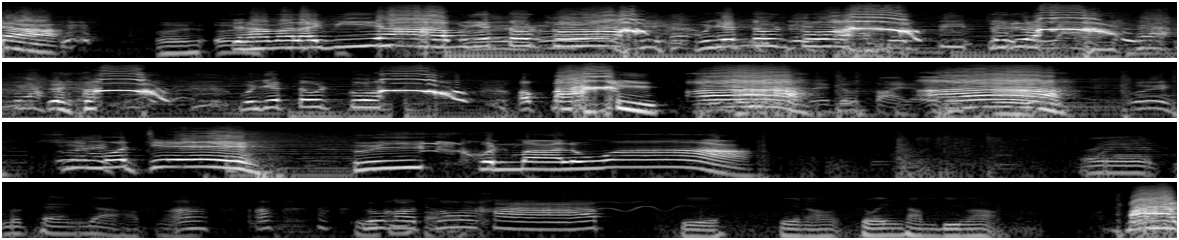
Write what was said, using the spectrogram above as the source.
ยเอ้ยเอ้ยจะทำอะไรพี่อะมึงจะตุดกูมึงจะตุดกูช่วยด้วยช่วยด้วยมึงจะตุดกูเอาไปอ่าเล่นโดนต่อยแล้วอ่าเฮ้ยชิโมจิเฮ้ยคนมาแล้วว่าเอ้ยรถแพงอย่าครับน้องอะอะอะหนูขอโทษครับโอเค โอเคน้องตัวเองทำดีมาก ปาก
